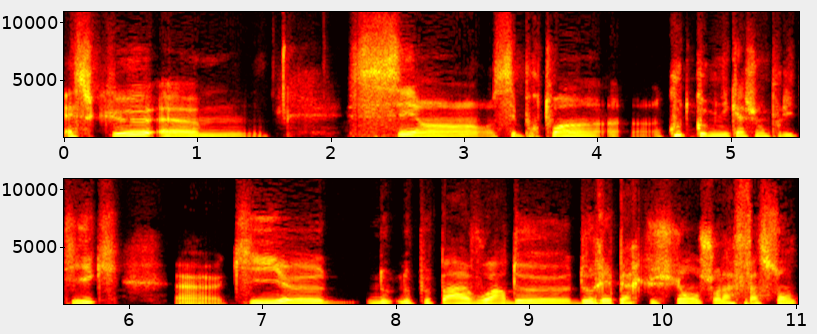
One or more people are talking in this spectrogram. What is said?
Est-ce que euh, c'est un, c'est pour toi un, coup de communication politique euh, qui euh, ne, peut pas avoir de, de répercussions sur la façon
